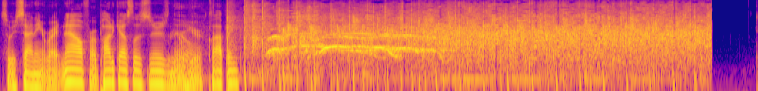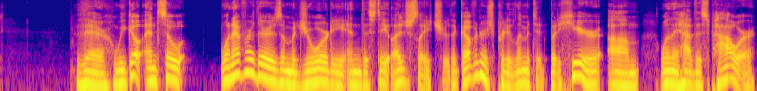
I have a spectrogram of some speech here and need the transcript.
So he's signing it right now for our podcast listeners, and they'll hear clapping. There we go. And so, whenever there is a majority in the state legislature, the governor is pretty limited. But here, um, when they have this power,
